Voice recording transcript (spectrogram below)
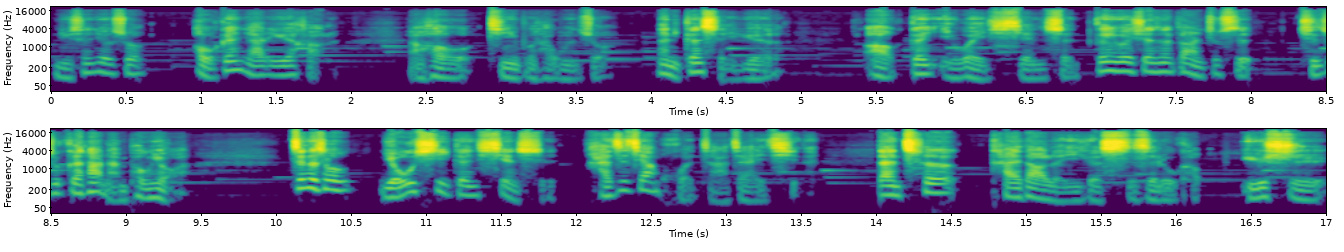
女生就说：“哦，我跟雅里约好了。”然后进一步，他问说：“那你跟谁约了？”“哦，跟一位先生。跟一位先生，当然就是其实就跟她男朋友啊。”这个时候，游戏跟现实还是这样混杂在一起的。但车开到了一个十字路口，于是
